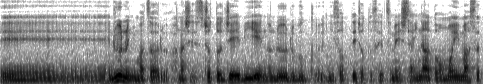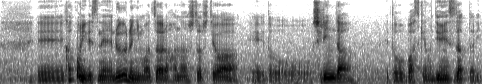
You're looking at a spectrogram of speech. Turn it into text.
えールールにまつわる話です。ちょっと JBA のルールブックに沿ってちょっと説明したいなと思います、えー過去にですねルールにまつわる話としては、えー、とシリンダー、えー、とバスケのディフェンスだったりっ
